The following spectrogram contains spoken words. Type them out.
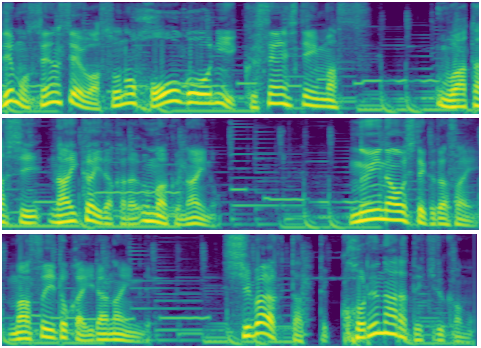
でも先生はその縫合に苦戦しています。私、内科医だからうまくないの。縫い直してください。麻酔とかいらないんで。しばらく経ってこれならできるかも。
